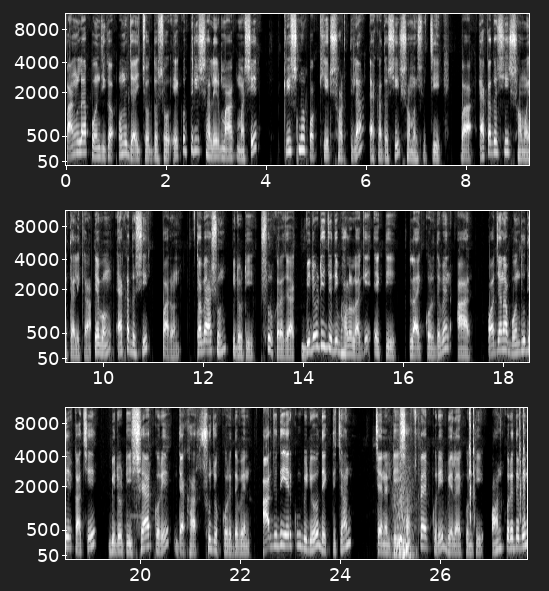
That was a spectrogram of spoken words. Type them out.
বাংলা পঞ্জিকা অনুযায়ী চোদ্দোশো সালের মাঘ মাসের কৃষ্ণপক্ষের শর্তিলা একাদশীর সময়সূচি। বা একাদশীর সময় তালিকা এবং একাদশীর পারণ। তবে আসুন ভিডিওটি শুরু করা যাক। ভিডিওটি যদি ভালো লাগে, একটি লাইক করে দেবেন আর অজানা বন্ধুদের কাছে ভিডিওটি শেয়ার করে দেখার সুযোগ করে দেবেন। আর যদি এরকম ভিডিও দেখতে চান, চ্যানেলটি সাবস্ক্রাইব করে বেল আইকনটি অন করে দেবেন।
